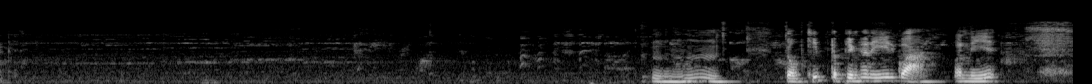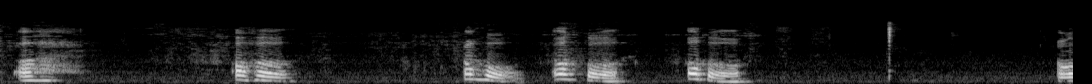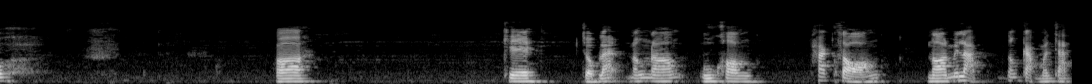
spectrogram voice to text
จบคลิปกับเพียงเท่านี้ดีกว่า วันนี้ โอ้โอ้โห โอ้โห โอ้โห โอ้โห โอ้พอโอเค จบแล้วน้องๆวูคอง ภาคสอง นอนไม่หลับ ต้องกลับมาจัด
